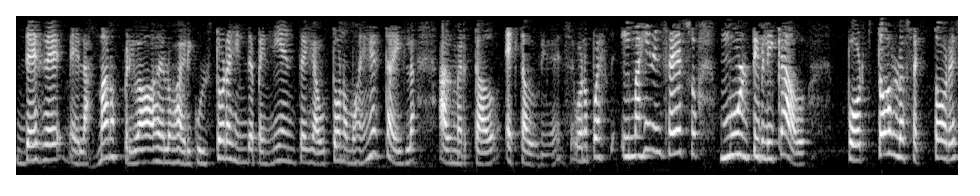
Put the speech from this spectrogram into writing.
desde eh, las manos privadas de los agricultores independientes y autónomos en esta isla al mercado estadounidense. Bueno, pues imagínense eso multiplicado por todos los sectores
